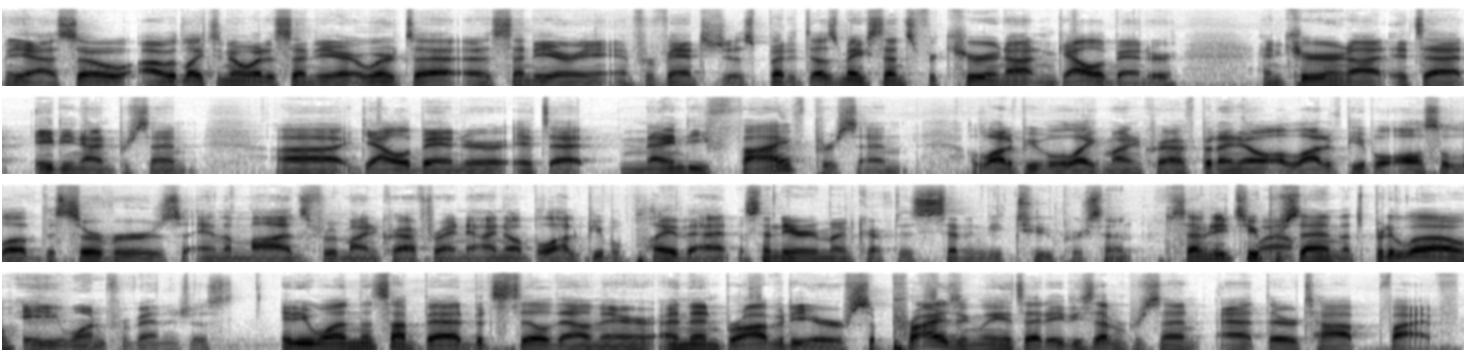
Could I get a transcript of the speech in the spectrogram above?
yeah, so I would like to know what Ascendiary, where it's at Ascendiary and for Vantages, but it does make sense for Curionaut and Galabander. And Curionaut, it's at 89%. Uh, Galabander, it's at 95%. A lot of people like Minecraft, but I know a lot of people also love the servers and the mods for Minecraft right now. I know a lot of people play that. Ascendiary Minecraft is seventy two percent. 72%, that's pretty low. 81 for Vantages. 81, that's not bad, but still down there. And then Bravadier, surprisingly, it's at 87% at their top five.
